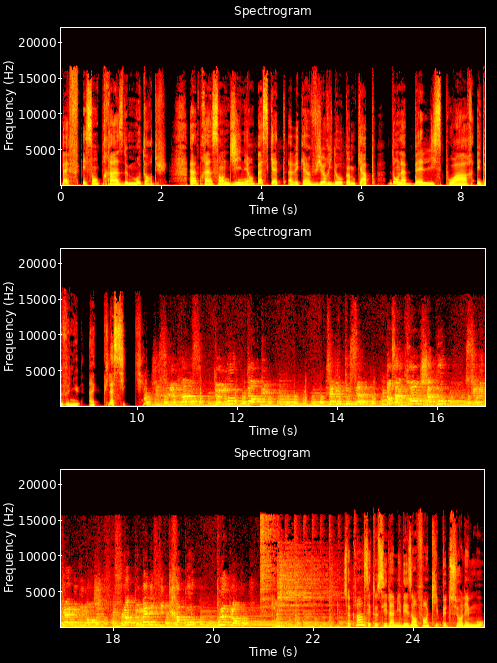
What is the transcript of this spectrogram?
Pef et son prince de mots tordus. Un prince en jean et en basket avec un vieux rideau comme cap dont la belle espoir est devenue un classique. Je suis le prince de mots tordus. J'habite tout seul dans un grand chapeau sur lequel le dimanche flottent de magnifiques crapauds bleu, blanc, rouge. Ce prince est aussi l'ami des enfants qui butent sur les mots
